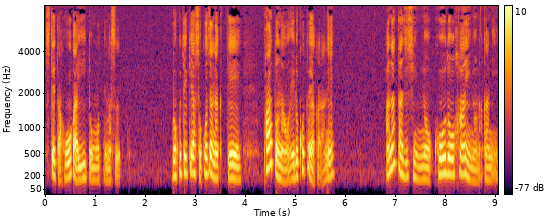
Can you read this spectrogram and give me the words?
捨てた方がいいと思ってます。目的はそこじゃなくてパートナーを得ることやからね。あなた自身の行動範囲の中に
